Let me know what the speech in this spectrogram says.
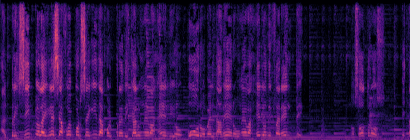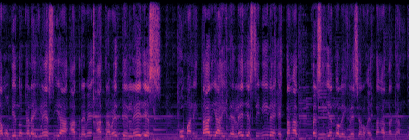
Al principio la iglesia fue perseguida por predicar un evangelio puro, verdadero, un evangelio diferente. Nosotros estamos viendo que la iglesia a través, a través de leyes humanitarias y de leyes civiles están persiguiendo a la iglesia, nos están atacando.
